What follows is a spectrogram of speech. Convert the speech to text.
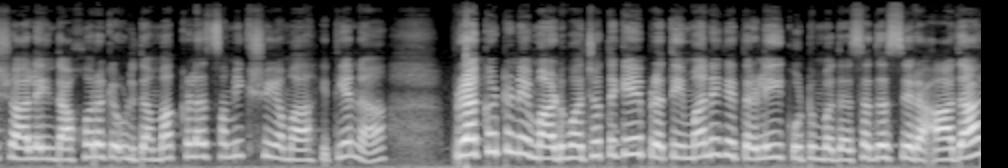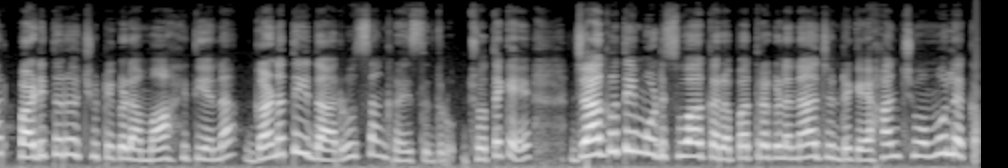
ಶಾಲೆಯಿಂದ ಹೊರಗೆ ಉಳಿದ ಮಕ್ಕಳ ಸಮೀಕ್ಷೆಯ ಮಾಹಿತಿಯನ್ನ ಪ್ರಕಟಣೆ ಮಾಡುವ ಜೊತೆಗೆ ಪ್ರತಿ ಮನೆಗೆ ತೆರಳಿ ಕುಟುಂಬದ ಸದಸ್ಯರ ಆಧಾರ್, ಪಡಿತರ ಚೀಟಿಗಳ ಮಾಹಿತಿಯನ್ನ ಗಣತಿದಾರರು ಸಂಗ್ರಹಿಸಿದ್ರು. ಜೊತೆಗೆ ಜಾಗೃತಿ ಮೂಡಿಸುವ ಕರಪತ್ರಗಳನ್ನು ಜನರಿಗೆ ಹಂಚುವ ಮೂಲಕ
